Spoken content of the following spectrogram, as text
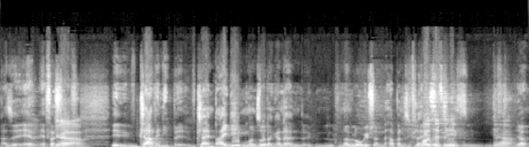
Also er, er verschärft. Ja. Äh, klar, wenn die klein beigeben und so, dann kann er, ne, logisch, dann hat man sich vielleicht. Positiv, ja. ja.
